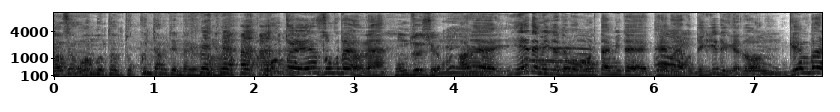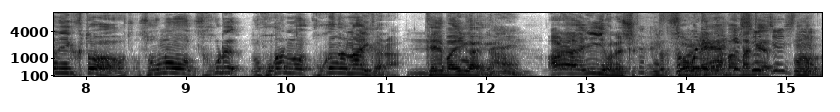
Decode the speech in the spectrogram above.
朝ごはんもうとっくに食べてんだけどな。本当に遠足だよね。本当ですよ。あれ家で見ててもモニター見て競馬もできるけど、現場に行くとそのそこで他の他がないから、競馬以外が、あれいいよね。しその競馬だけ。集中して。うん。11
